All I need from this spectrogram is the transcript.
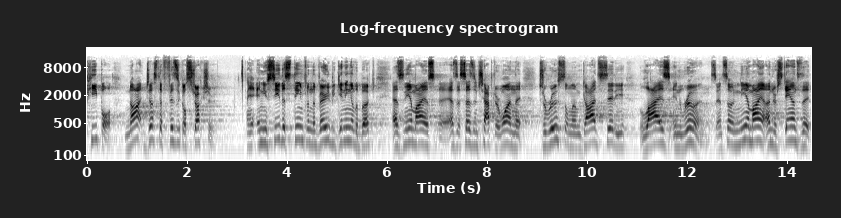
people, not just a physical structure. And you see this theme from the very beginning of the book, as Nehemiah, uh, as it says in chapter one, that Jerusalem, God's city, lies in ruins. And so Nehemiah understands that,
